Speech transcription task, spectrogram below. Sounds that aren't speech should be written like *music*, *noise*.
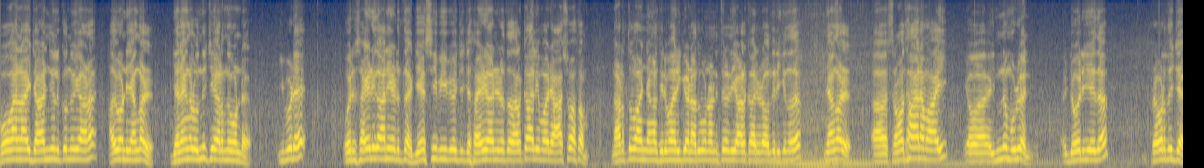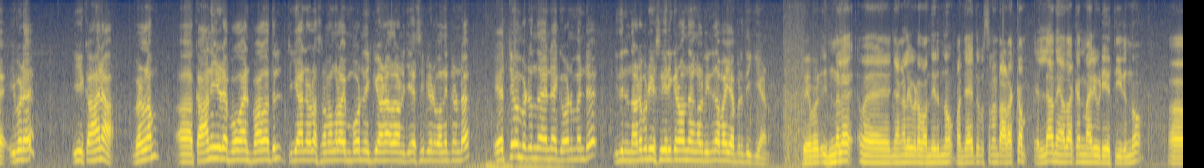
പോകാനായി ചാഞ്ഞു നിൽക്കുകയാണ്. അതുകൊണ്ട് ഞങ്ങൾ ജനങ്ങൾ ഒന്നിച്ചേർന്നുകൊണ്ട് ഇവിടെ ഒരു സൈഡ് കാനിയെടുത്ത് ജെ സി ബി ഉപയോഗിച്ച് സൈഡ് കാനിയെടുത്ത് താൽക്കാലികമായ ഒരു ആശ്വാസം നടത്തുവാൻ ഞങ്ങൾ തീരുമാനിക്കുകയാണ്. അതുകൊണ്ടാണ് ഇത്രയധികം ആൾക്കാർ ഇവിടെ വന്നിരിക്കുന്നത്. ഞങ്ങൾ ശ്രമധാനമായി ഇന്ന് മുഴുവൻ ജോലി ചെയ്ത് പ്രവർത്തിച്ച് ഇവിടെ ഈ കാന വെള്ളം കാനയുടെ പോകാൻ പാകത്തിൽ ചെയ്യാനുള്ള ശ്രമങ്ങളോ ഇമ്പോർട്ട് നിൽക്കുകയാണ്. അതാണ് ജെ സി ബിയോട് വന്നിട്ടുണ്ട്. ഏറ്റവും പെട്ടെന്ന് തന്നെ ഗവൺമെന്റ് ഇതിന് നടപടി സ്വീകരിക്കണമെന്ന് ഞങ്ങൾ വിനീതമായി അഭ്യർത്ഥിക്കുകയാണ്. ഇന്നലെ ഞങ്ങൾ ഇവിടെ വന്നിരുന്നു. പഞ്ചായത്ത് പ്രസിഡന്റ് അടക്കം എല്ലാ നേതാക്കന്മാരും ഇവിടെ എത്തിയിരുന്നു.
